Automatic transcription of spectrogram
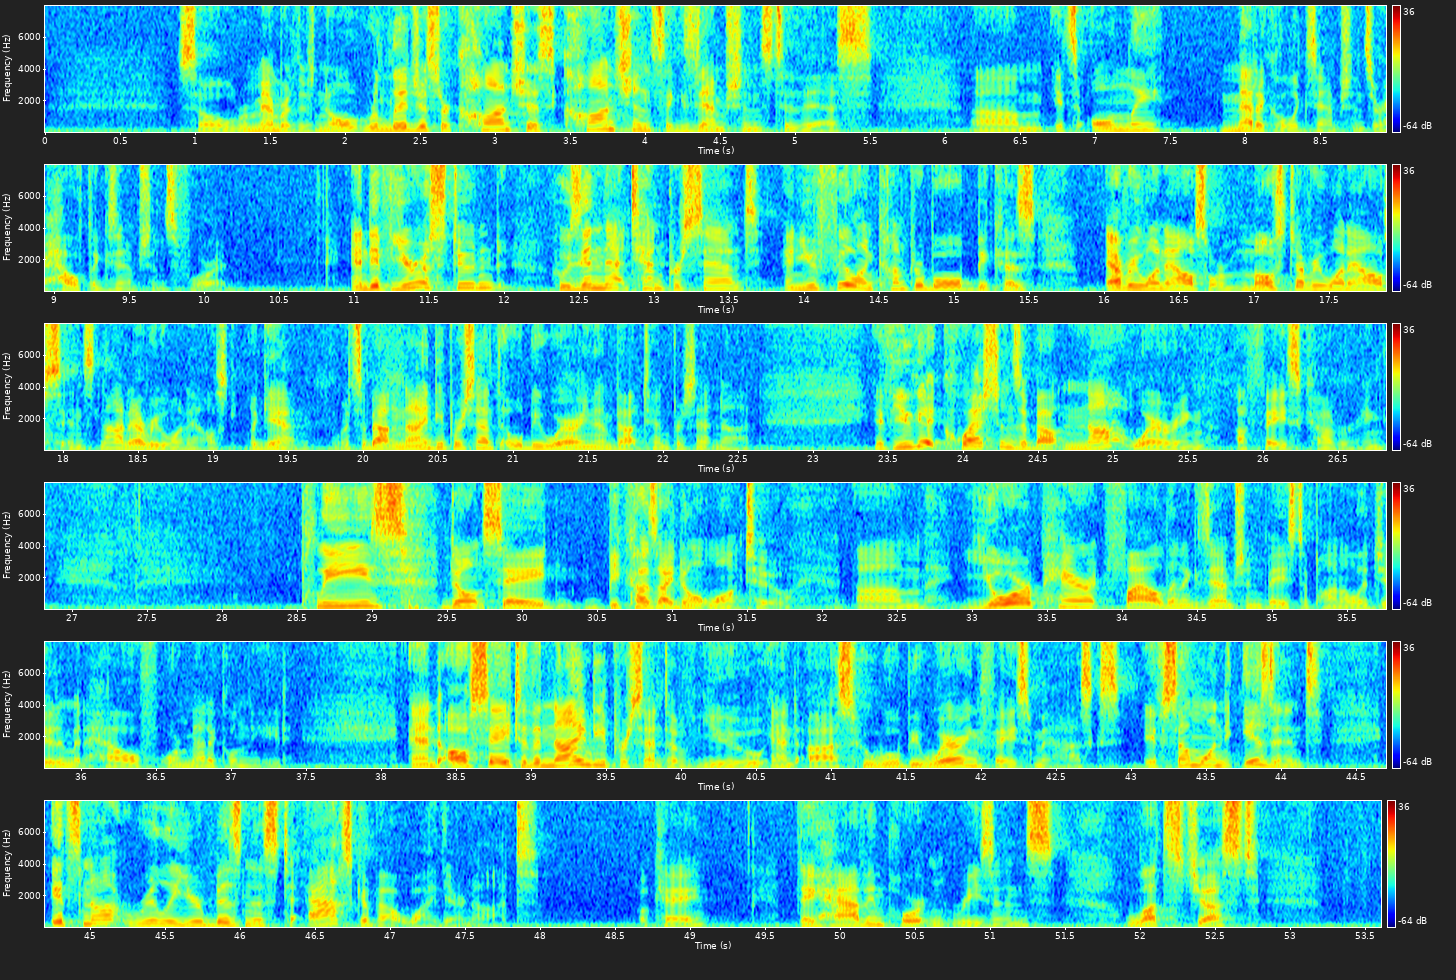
So remember, there's no religious or conscious conscience exemptions to this. Um, it's only medical exemptions or health exemptions for it. And if you're a student who's in that 10% and you feel uncomfortable because everyone else or most everyone else, and it's not everyone else. Again, it's about 90% that will be wearing them, about 10% not. If you get questions about not wearing a face covering, please don't say, because I don't want to. Um, your parent filed an exemption based upon a legitimate health or medical need. And I'll say to the 90% of you and us who will be wearing face masks, if someone isn't, it's not really your business to ask about why they're not. Okay? They have important reasons. Let's just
